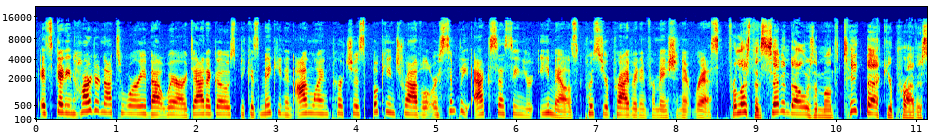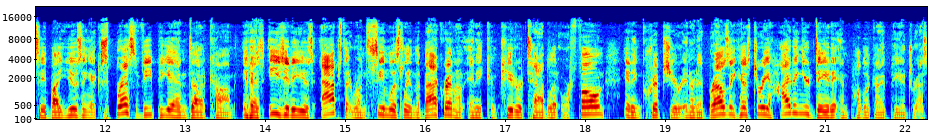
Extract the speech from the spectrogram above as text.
It's getting harder not to worry about where our data goes because making an online purchase, booking travel, or simply accessing your emails puts your private information at risk. For less than $7 a month, take back your privacy by using expressvpn.com. It has easy to use apps that run seamlessly in the background on any computer, tablet, or phone. It encrypts your internet browsing history, hiding your data and public IP address.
